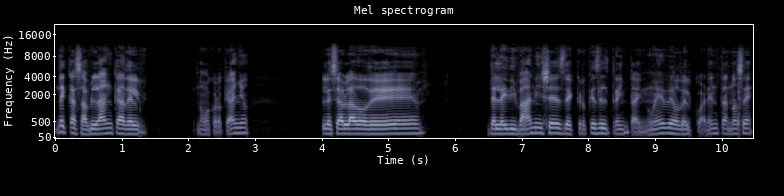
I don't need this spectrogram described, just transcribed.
de Casablanca del... no me acuerdo qué año. Les he hablado de... de Lady Vanishes, de creo que es del 39 o del 40, no sé.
